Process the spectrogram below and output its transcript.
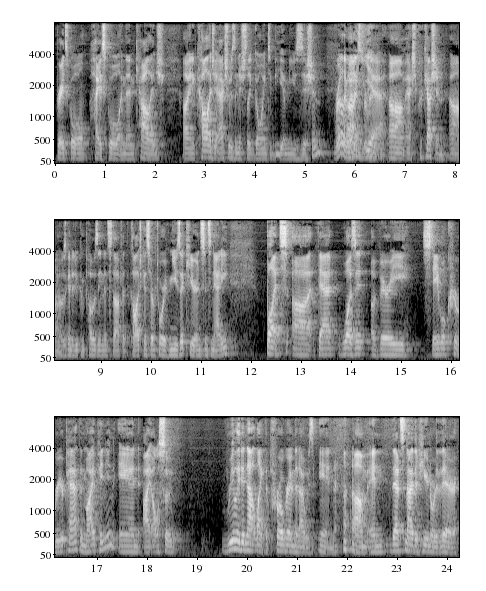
grade school, high school, and then college. Uh, in college, I actually was initially going to be a musician. Really? What Uh, instrument? Yeah, um, actually percussion. Um, I was going to do composing and stuff at the College Conservatory of Music here in Cincinnati. But uh, that wasn't a very stable career path, in my opinion. And I also really did not like the program that I was in, um, and that's neither here nor there.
